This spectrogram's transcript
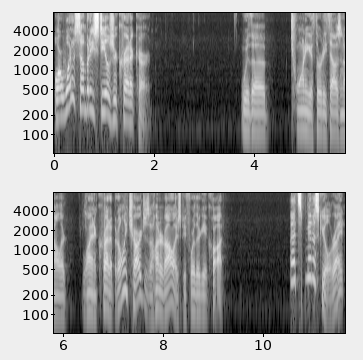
Or what if somebody steals your credit card with a twenty or thirty thousand dollar line of credit, but only charges hundred dollars before they get caught? That's minuscule, right?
